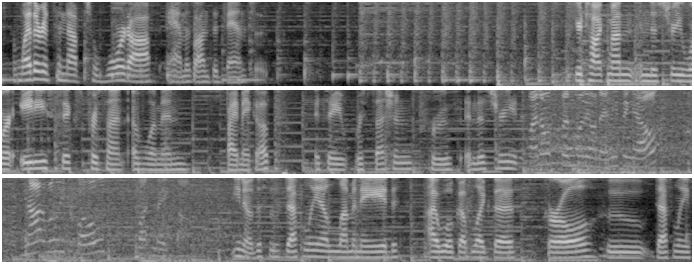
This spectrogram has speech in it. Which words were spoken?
and whether it's enough to ward off Amazon's advances. You're talking about an industry where 86% of women buy makeup. It's a recession proof industry. If I don't spend money on anything else, not really clothes, but makeup. You know, this is definitely a lemonade. I woke up like this girl who definitely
